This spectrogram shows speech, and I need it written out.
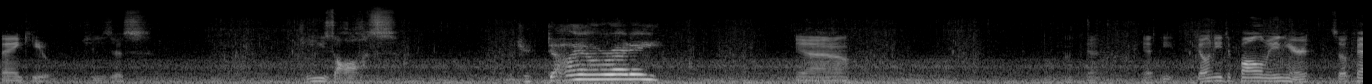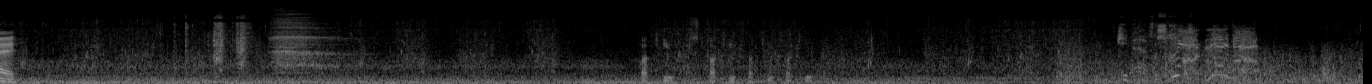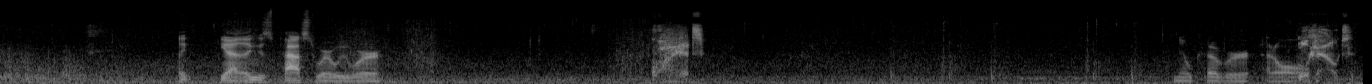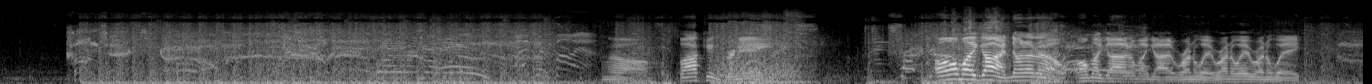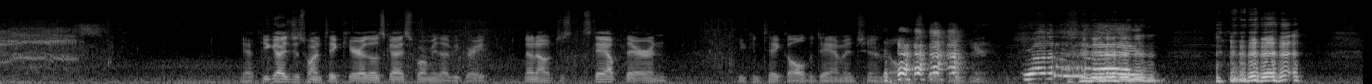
Thank you. Jesus. Jesus. Did you die already? Yeah, I know. Okay. Yeah, you don't need to follow me in here. It's okay. fuck you. Just fuck you, fuck you, fuck you. Keep out of. Like, yeah, I think this is past where we were. Quiet. No cover at all. Look out. Contact. Oh, fucking grenades. Oh my god, no, no, no. Oh my god, oh my god. Run away, run away, run away. Yeah, if you guys just want to take care of those guys for me, that'd be great. No, no, just stay up there and you can take all the damage and I'll just go down here. Run!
